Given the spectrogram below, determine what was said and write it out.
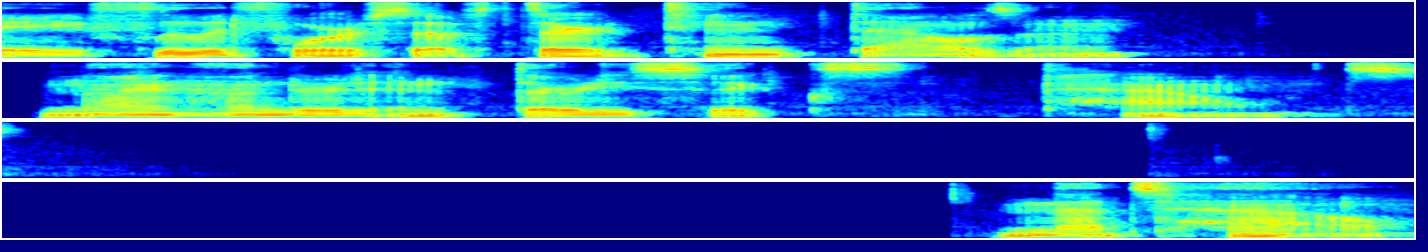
a fluid force of 13,936 pounds. And that's how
